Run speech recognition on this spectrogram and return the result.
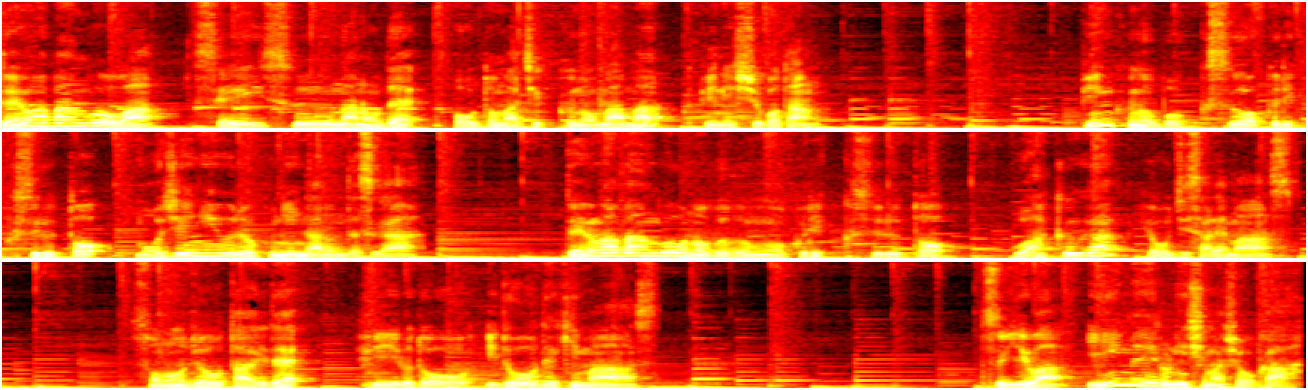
電話番号は整数なのでオートマチックのままフィニッシュボタン。ピンクのボックスをクリックすると文字入力になるんですが電話番号の部分をクリックすると枠が表示されます。その状態でフィールドを移動できます。次は E メールにしましょうか。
